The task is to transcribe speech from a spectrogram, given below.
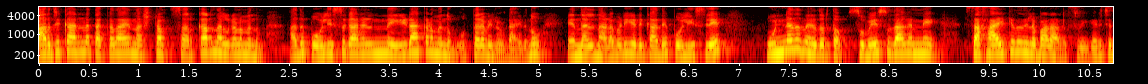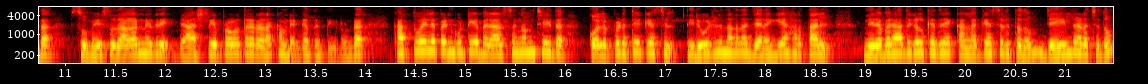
ഹർജിക്കാരന് തക്കതായ നഷ്ടം സർക്കാർ നൽകണമെന്നും അത് പോലീസുകാരിൽ നിന്ന് ഈടാക്കണമെന്നും ഉത്തരവിലുണ്ടായിരുന്നു. എന്നാൽ നടപടിയെടുക്കാതെ പോലീസിലെ ഉന്നത നേതൃത്വം സുമേഷ് സുധാകരനെ സഹായിക്കുന്ന നിലപാടാണ് സ്വീകരിച്ചത്. സുമേഷ് സുധാകരനെതിരെ രാഷ്ട്രീയ പ്രവർത്തകരടക്കം രംഗത്തെത്തിയിട്ടുണ്ട്. കത്തുവയിലെ പെൺകുട്ടിയെ ബലാത്സംഗം ചെയ്ത് കൊലപ്പെടുത്തിയ കേസിൽ തിരൂരിൽ നടന്ന ജനകീയ ഹർത്താലിൽ നിരപരാധികൾക്കെതിരെ കള്ളക്കേസെടുത്തതും ജയിലിലടച്ചതും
